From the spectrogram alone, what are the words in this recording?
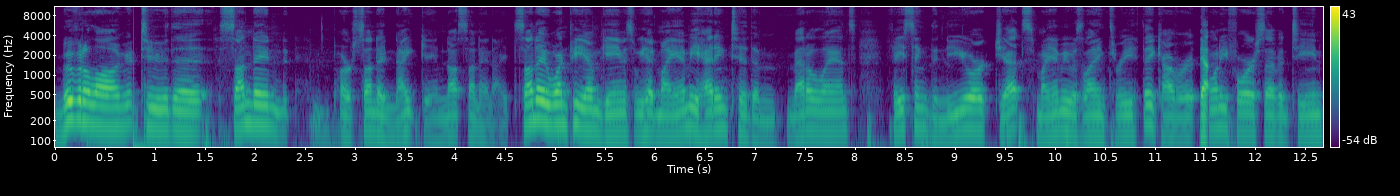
Moving along to the Sunday or Sunday night game, not Sunday night. Sunday 1 p.m. games. We had Miami heading to the Meadowlands facing the New York Jets. Miami was laying 3. They cover it Yep. 24-17.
